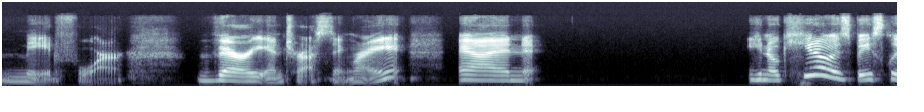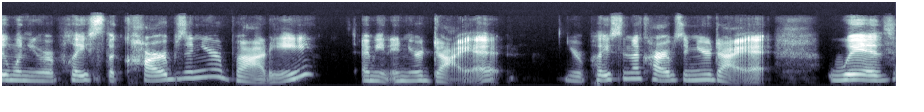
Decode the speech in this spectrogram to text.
made for. Very interesting, right? And you know, keto is basically when you replace the carbs in your body, I mean, in your diet, you're replacing the carbs in your diet with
